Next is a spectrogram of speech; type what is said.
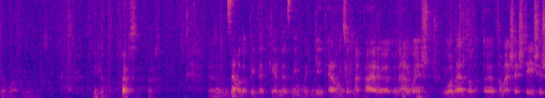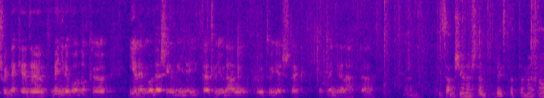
január, ha jól emlékszem. Igen, persze, persze. Závada Pétert kérdezném, hogy ugye itt elhangzott már pár önálló est, Jordán Tamás estje is, és hogy neked mennyire vannak ilyen előadás élményeit, tehát hogy önálló költői estek, mennyire láttál? Számos ilyen esten részt vettem, mert a,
